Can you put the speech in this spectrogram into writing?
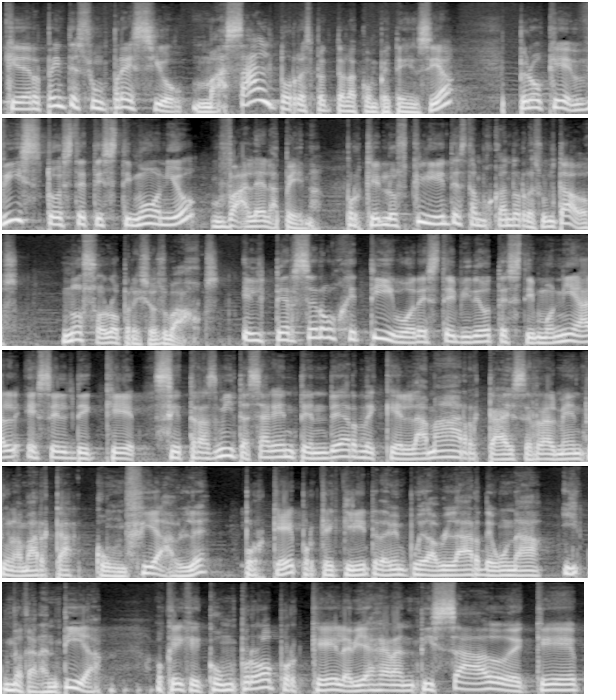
Que de repente es un precio más alto respecto a la competencia, pero que visto este testimonio vale la pena. Porque los clientes están buscando resultados no solo precios bajos. El tercer objetivo de este video testimonial es el de que se transmita, se haga entender de que la marca es realmente una marca confiable. ¿Por qué? Porque el cliente también puede hablar de una, una garantía. ¿ok? Que compró porque le había garantizado de que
